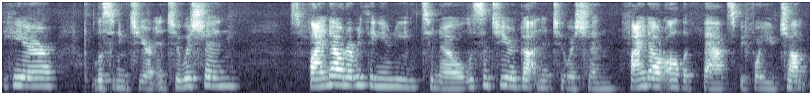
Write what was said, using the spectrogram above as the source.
here, listening to your intuition. Find out everything you need to know. Listen to your gut and intuition. Find out all the facts before you jump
